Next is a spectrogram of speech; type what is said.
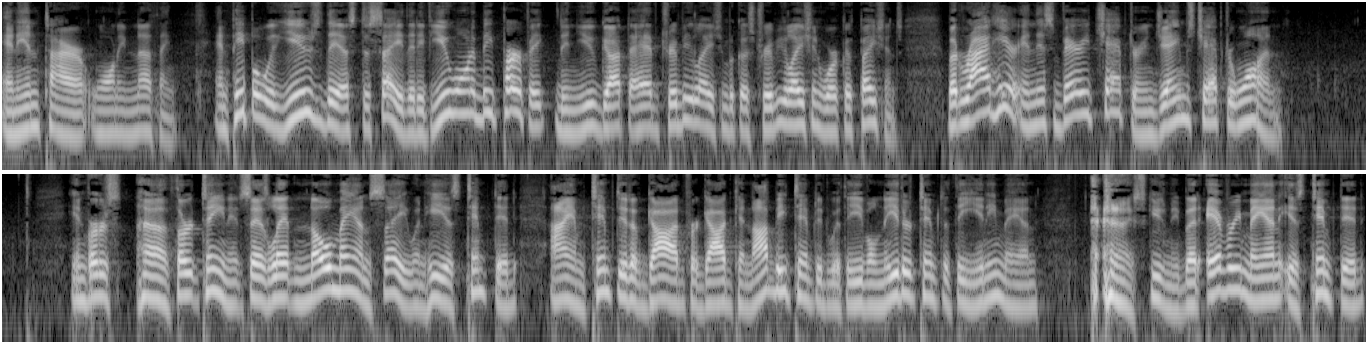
and entire, wanting nothing. And people will use this to say that if you want to be perfect, then you've got to have tribulation because tribulation worketh patience. But right here in this very chapter, in James chapter 1, in verse uh, 13, it says, Let no man say when he is tempted, I am tempted of God, for God cannot be tempted with evil, neither tempteth he any man. Excuse me. But every man is tempted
